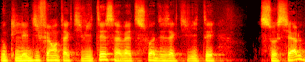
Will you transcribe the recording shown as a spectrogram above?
Donc les différentes activités, ça va être soit des activités sociales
